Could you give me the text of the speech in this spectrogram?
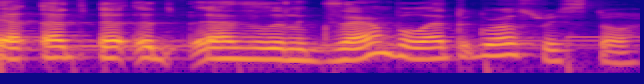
At, at, at, as an example, at the grocery store.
